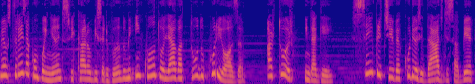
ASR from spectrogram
Meus três acompanhantes ficaram observando-me enquanto olhava tudo curiosa. Arthur, indaguei, sempre tive a curiosidade de saber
